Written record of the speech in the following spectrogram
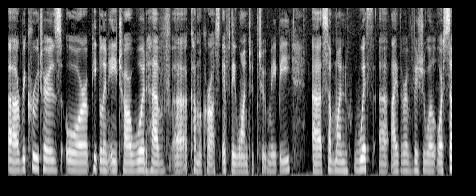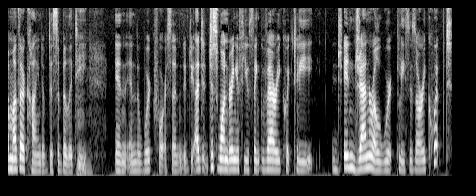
uh, recruiters or people in HR would have uh, come across, if they wanted to, maybe. Uh, someone with uh, either a visual or some other kind of disability in in the workforce. And I d- just wondering if you think very quickly, in general, workplaces are equipped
